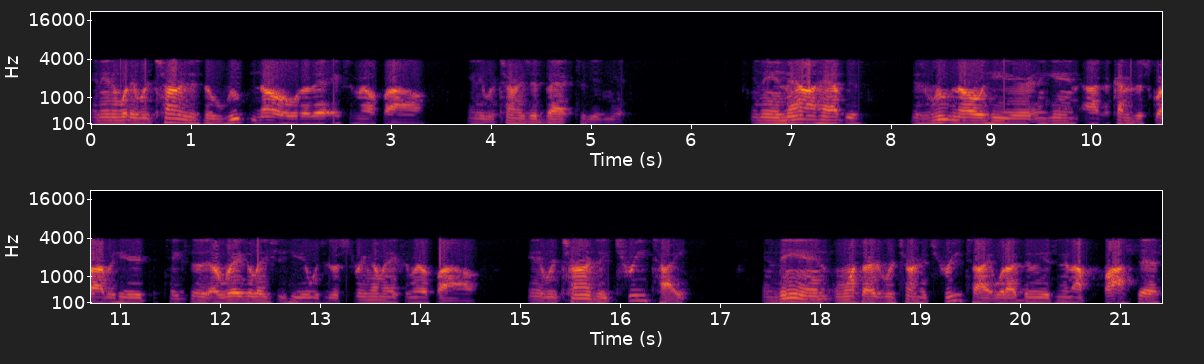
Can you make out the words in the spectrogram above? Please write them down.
And then what it returns is the root node of that XML file, and it returns it back to the init. And then now I have this this root node here, and again, I kind of describe it here. It takes a, a regulation here, which is a string of an XML file, and it returns a tree type. And then once I return a tree type, what I do is then I process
